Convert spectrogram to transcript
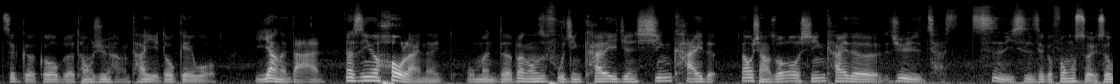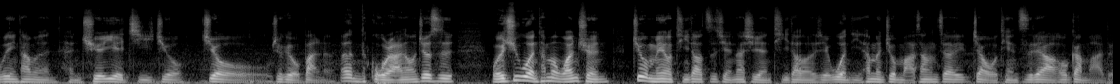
这个 Globe 的通讯行，他也都给我一样的答案。但是因为后来呢，我们的办公室附近开了一间新开的。那我想说，哦，新开的去试一试这个风水，说不定他们很缺业绩，就就就给我办了。嗯，果然哦，就是我一去问他们，完全就没有提到之前那些人提到的那些问题，他们就马上在叫我填资料或干嘛的，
